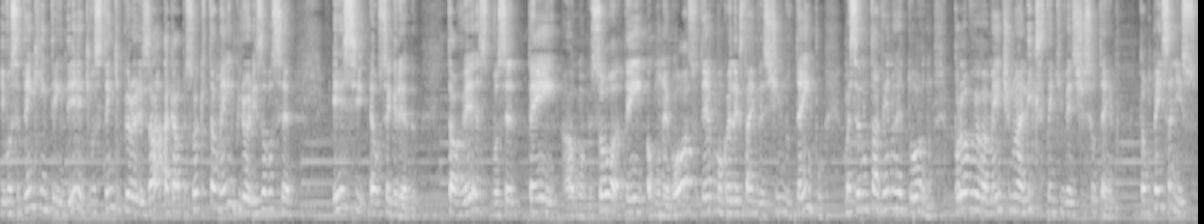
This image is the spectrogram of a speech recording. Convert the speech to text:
E você tem que entender que você tem que priorizar aquela pessoa que também prioriza você. Esse é o segredo. Talvez você tem alguma pessoa, tem algum negócio, tem alguma coisa que está investindo tempo, mas você não está vendo retorno. Provavelmente não é ali que você tem que investir seu tempo. Então pensa nisso.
